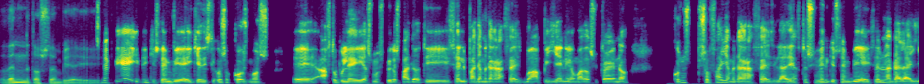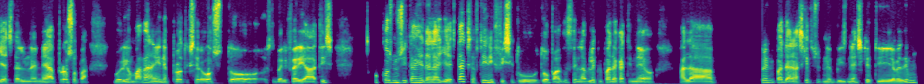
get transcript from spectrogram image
Δεν είναι τόσο στο NBA. Στο NBA είναι και στο NBA και δυστυχώς ο κόσμος ε, αυτό που λέει ας πούμε, ο Σπύρος πάντα ότι θέλει πάντα μεταγραφές. Μπορεί να πηγαίνει η ομάδα σου τρένο, ο κόσμος ψοφάει για μεταγραφές. Δηλαδή αυτό συμβαίνει και στο NBA. Θέλουν ανταλλαγές, θέλουν νέα πρόσωπα. Μπορεί η ομάδα να είναι πρώτη, ξέρω εγώ, στο, στην περιφέρειά της. Ο κόσμος ζητάει ανταλλαγές. Εντάξει, αυτή είναι η φύση του, του οπαδού. Θέλει να βλέπει πάντα κάτι νέο. Αλλά πρέπει πάντα να σκέφτεσαι ότι είναι business και ότι, ρε παιδί μου,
